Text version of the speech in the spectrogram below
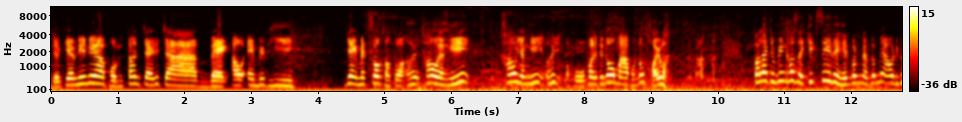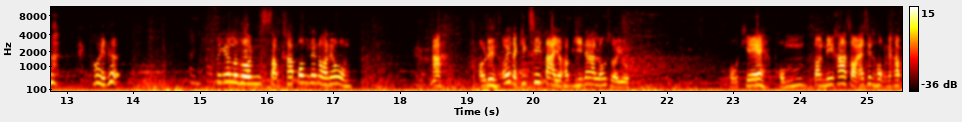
เดี๋ยวเกมนี้เนี่ยผมตั้งใจที่จะแบกเอา MVP แย่งเม็ดส้มสองตัวเฮ้ยเข้าอย่างนี้ เข้าอย่างนี้เฮ้ยโอ้โหฟาเรนติโนมาผมต้องถอยว่ะตอนแรกจะวิ่งเข้าใส่คิกซี่แต่เห็นบนแมปแล้วไม่เอาดีกว่าถอยเถอะไม่งั้นเราโดนสับคาป้อมแน่นอนครับผมอะเอาดิเอ้ยแต่คิกซี่ตายอยู่ครับยีน่าลงสวยอยู่โอเค ผมตอนนี้ค่า2แอซิด6นะครับ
